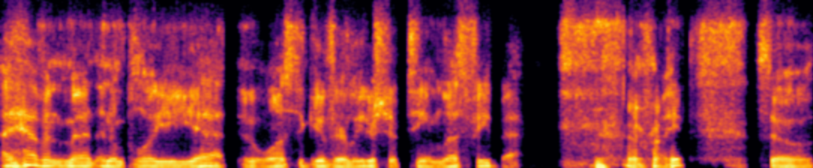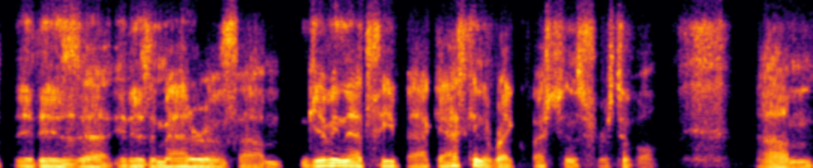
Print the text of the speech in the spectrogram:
I haven't met an employee yet who wants to give their leadership team less feedback. right? So it is uh, it is a matter of um, giving that feedback, asking the right questions first of all, um,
